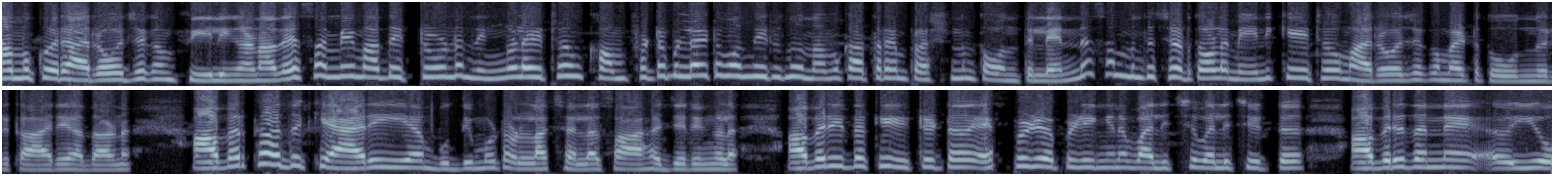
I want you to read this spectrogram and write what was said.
നമുക്കൊരു അരോചകം ഫീലിംഗ് ആണ്. അതേസമയം അത് ഇട്ടുകൊണ്ട് നിങ്ങൾ ഏറ്റവും കംഫർട്ടബിൾ ആയിട്ട് വന്നിരുന്നു നമുക്ക് അത്രയും പ്രശ്നം തോന്നത്തില്ല. എന്നെ സംബന്ധിച്ചിടത്തോളം എനിക്ക് ഏറ്റവും അരോചകമായിട്ട് തോന്നുന്ന ഒരു കാര്യം അതാണ്. അവർക്ക് അത് ക്യാരി ചെയ്യാൻ ബുദ്ധിമുട്ടുള്ള ചില സാഹചര്യങ്ങൾ അവരിതൊക്കെ ഇട്ടിട്ട് എപ്പോഴും എപ്പോഴും ഇങ്ങനെ വലിച്ചു വലിച്ചിട്ട് അവർ തന്നെ അയ്യോ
